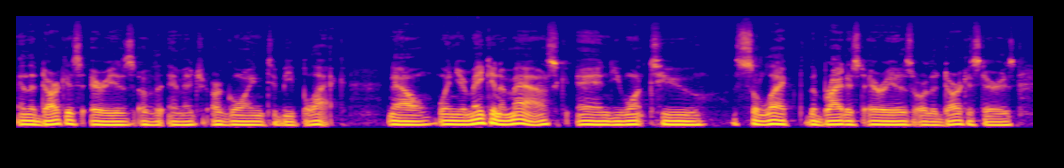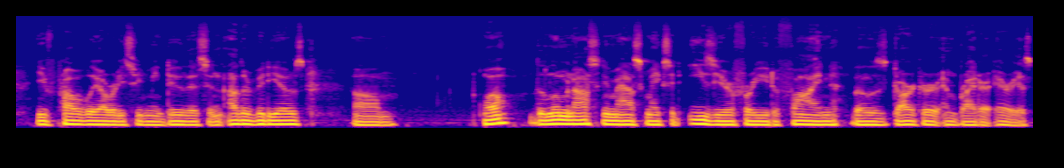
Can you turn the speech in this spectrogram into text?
and the darkest areas of the image are going to be black. Now, when you're making a mask and you want to select the brightest areas or the darkest areas, you've probably already seen me do this in other videos. Um, well, the luminosity mask makes it easier for you to find those darker and brighter areas.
